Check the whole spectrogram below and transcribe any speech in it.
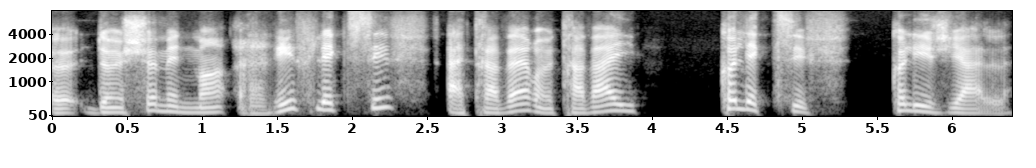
euh, d'un cheminement réflexif à travers un travail collectif, collégial.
